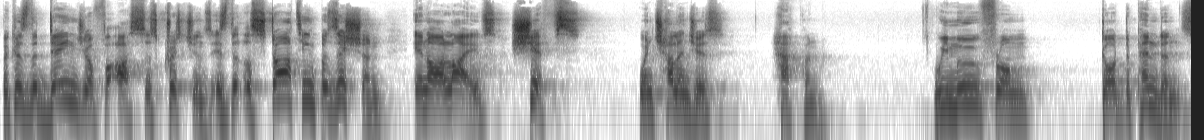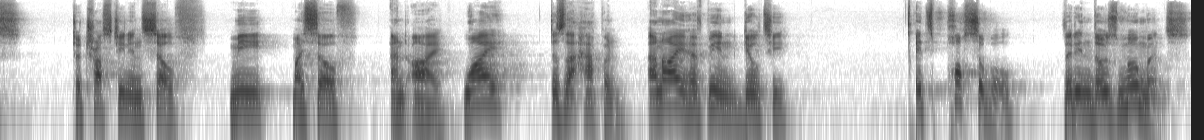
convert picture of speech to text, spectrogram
Because the danger for us as Christians is that the starting position in our lives shifts when challenges happen. We move from God dependence to trusting in self, me, myself, and I. Why does that happen? And I have been guilty. It's possible that in those moments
